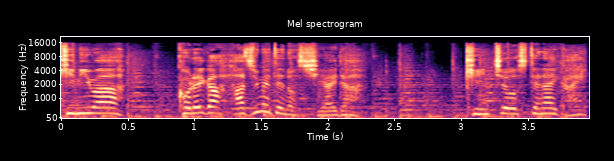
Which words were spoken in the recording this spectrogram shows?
君はこれが初めての試合だ緊張してないかい？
